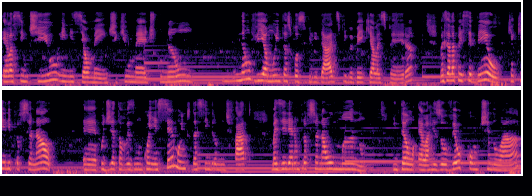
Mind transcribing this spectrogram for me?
ela sentiu inicialmente que o médico não não via muitas possibilidades para o bebê que ela espera, mas ela percebeu que aquele profissional é, podia talvez não conhecer muito da síndrome de fato, mas ele era um profissional humano. Então ela resolveu continuar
